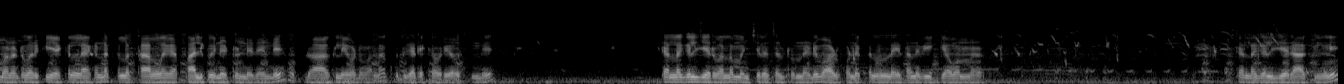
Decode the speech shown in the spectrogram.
మొన్నటి వరకు ఎక్కడ లేకుండా పిల్ల తెల్లగా పాలిపోయినట్టు ఉండేదండి ఇప్పుడు ఆకులు ఇవ్వడం వల్ల కొద్దిగా రికవరీ అవుతుంది. తెల్లగలి జీర వల్ల మంచి రిజల్ట్ ఉందండి. వాడుకోండి. పిల్లలు ఏదైనా వీక్గా ఉన్న తెల్లగలి జీర ఆకుల్ని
